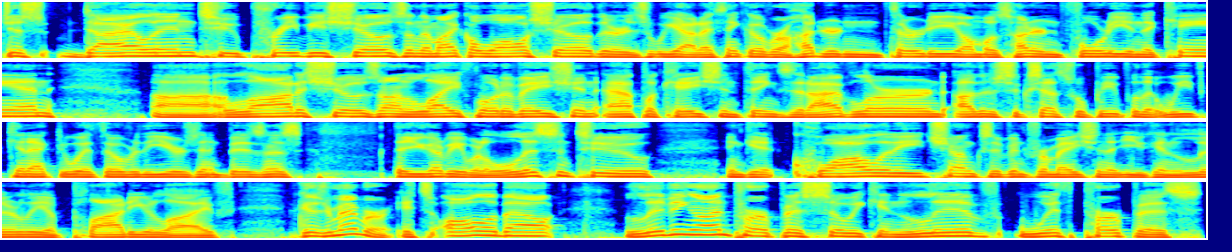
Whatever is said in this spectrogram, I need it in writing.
Just dial into previous shows on the Michael Wall Show. There's we got I think over 130, almost 140 in the can. Uh, a lot of shows on life motivation, application, things that I've learned, other successful people that we've connected with over the years in business that you're going to be able to listen to and get quality chunks of information that you can literally apply to your life. Because remember, it's all about living on purpose so we can live with purpose.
